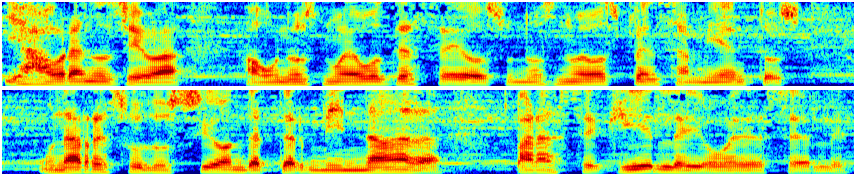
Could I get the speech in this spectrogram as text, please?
y ahora nos lleva a unos nuevos deseos, unos nuevos pensamientos, una resolución determinada para seguirle y obedecerle.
